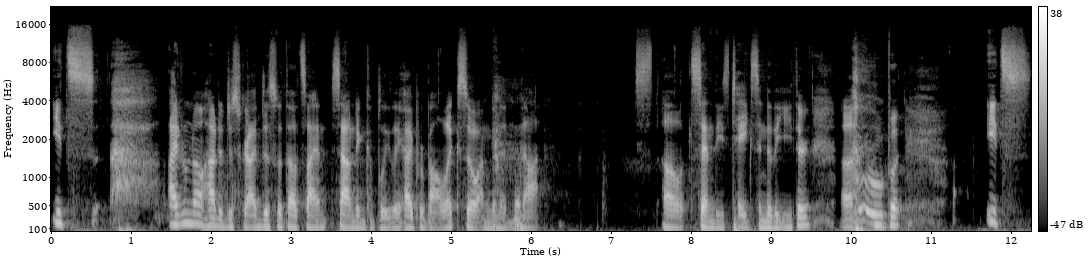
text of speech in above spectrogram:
it's. I don't know how to describe this without si- sounding completely hyperbolic, so I'm gonna not. I'll send these takes into the ether, uh, but it's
